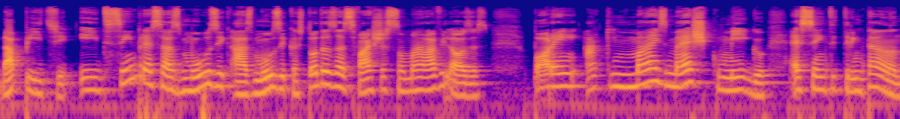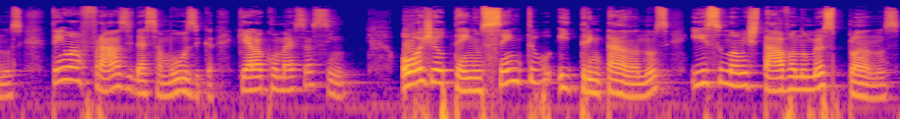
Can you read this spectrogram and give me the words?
da Pete. E sempre essas músicas, as músicas, todas as faixas são maravilhosas. Porém, a que mais mexe comigo é 130 anos. Tem uma frase dessa música que ela começa assim: Hoje eu tenho 130 anos, isso não estava nos meus planos.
